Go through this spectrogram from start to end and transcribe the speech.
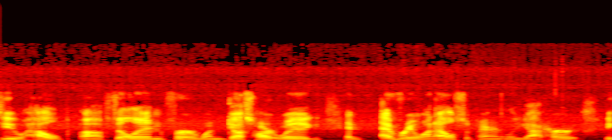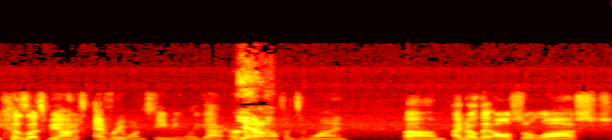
to help uh, fill in for when Gus Hartwig and everyone else apparently got hurt. Because let's be honest, everyone seemingly got hurt yeah. on the offensive line. Um, I know they also lost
